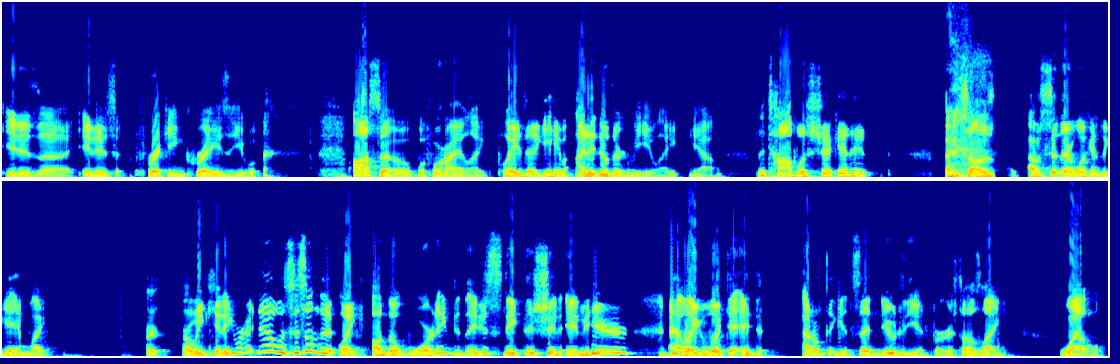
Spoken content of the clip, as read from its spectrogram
it is uh it is freaking crazy. Also, before I like played that game, I didn't know there would be like, you know, the topless chick in it. So I was like, I was sitting there looking at the game like are, are we kidding right now? Was this on the like on the warning? Did they just sneak this shit in here? And I like looked at it. I don't think it said nudity at first. I was like, well,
